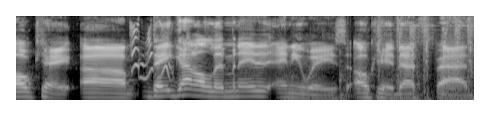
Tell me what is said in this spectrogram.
Okay, um, they got eliminated anyways. Okay, that's bad.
